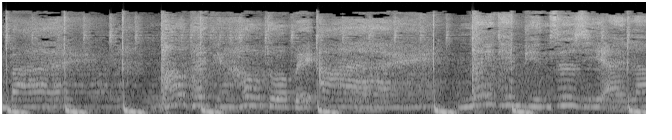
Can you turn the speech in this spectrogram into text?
白茅台瓶，好多悲哀。每天骗自己爱。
